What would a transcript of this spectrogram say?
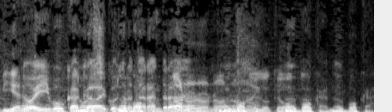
¿Viera? No, y Boca No acaba es- de contratar a Boca. Andrade. No, no, no, no, es no, Boca, no digo que no es Boca. Boca, no es Boca.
